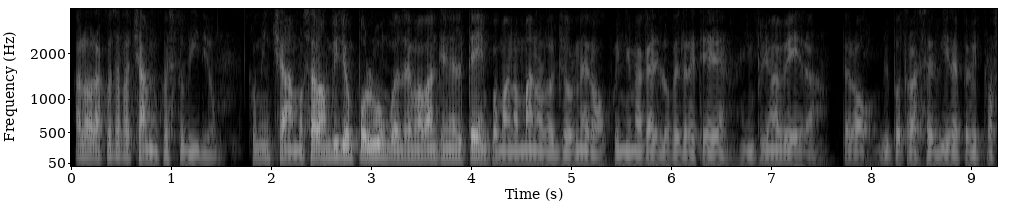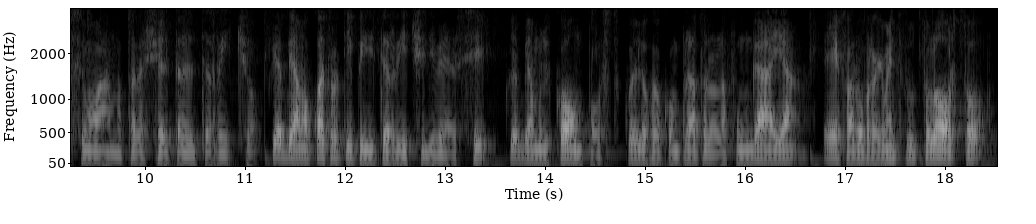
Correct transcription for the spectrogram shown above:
Allora, cosa facciamo in questo video? Cominciamo, sarà un video un po' lungo, andremo avanti nel tempo, mano a mano lo aggiornerò, quindi magari lo vedrete in primavera, però vi potrà servire per il prossimo anno per la scelta del terriccio. Qui abbiamo quattro tipi di terricci diversi, qui abbiamo il compost, quello che ho comprato dalla fungaia e farò praticamente tutto l'orto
